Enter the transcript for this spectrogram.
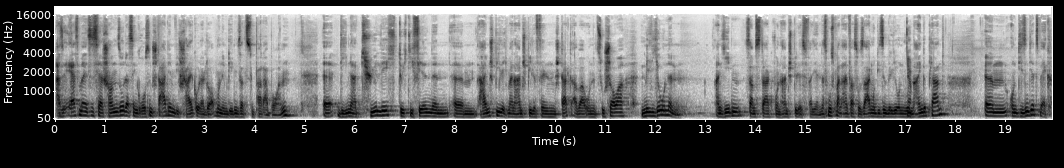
Also erstmal ist es ja schon so, dass in großen Stadien wie Schalke oder Dortmund im Gegensatz zu Paderborn, die natürlich durch die fehlenden ähm, Heimspiele, ich meine Heimspiele finden statt, aber ohne Zuschauer, Millionen an jedem Samstag, wo ein Heimspiel ist, verlieren. Das muss man einfach so sagen und diese Millionen wurden ja. eingeplant ähm, und die sind jetzt weg.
